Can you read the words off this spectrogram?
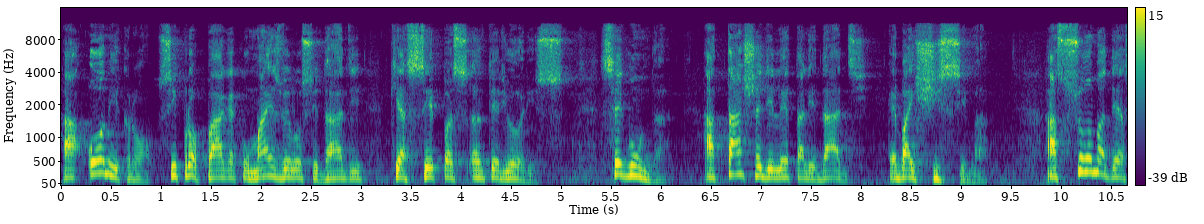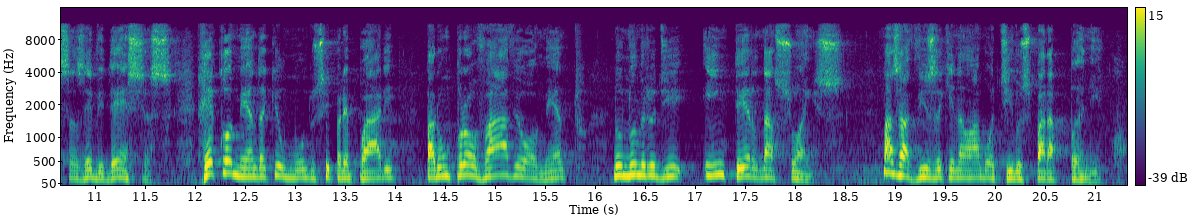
a Omicron se propaga com mais velocidade que as cepas anteriores. Segunda, a taxa de letalidade é baixíssima. A soma dessas evidências recomenda que o mundo se prepare para um provável aumento no número de internações, mas avisa que não há motivos para pânico.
